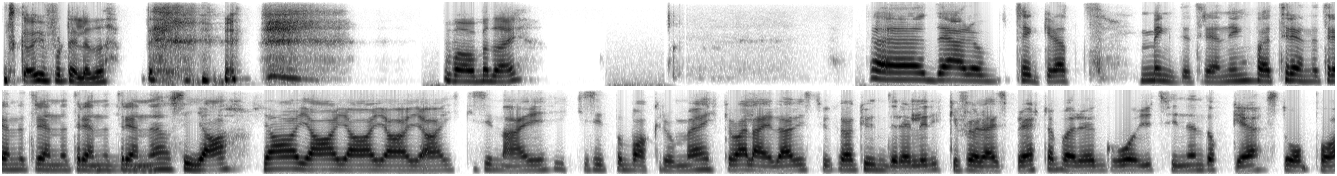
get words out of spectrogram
Skal vi fortelle det? Hva med deg? Eh, det er å tenke at mengdetrening. Bare trene, trene, trene, trene, trene. Og si ja. Ja, ja, ja, ja, ja. Ikke si nei. Ikke sitt på bakrommet. Ikke vær lei deg hvis du ikke har kunder eller ikke føler deg inspirert. Det er bare gå ut, finn en dokke, stå på.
